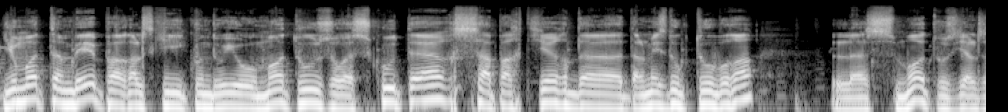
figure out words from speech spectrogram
I un mot també per als qui conduïu motos o scooters a partir de, del mes d'octubre les motos i els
